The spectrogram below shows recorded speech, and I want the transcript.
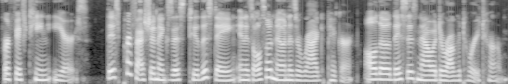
for 15 years. This profession exists to this day and is also known as a rag picker, although this is now a derogatory term.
